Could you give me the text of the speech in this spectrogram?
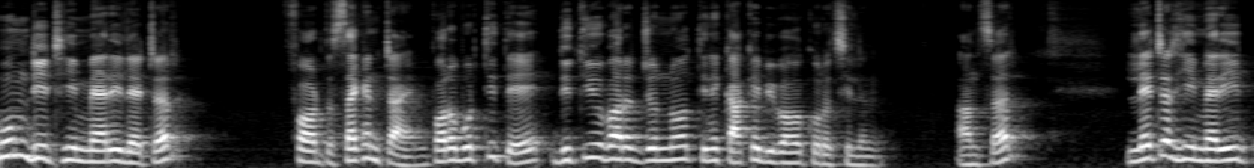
whom did he marry later for the second time পরবর্তীতে দ্বিতীয়বারের জন্য তিনি কাকে বিবাহ করেছিলেন? Answer later he married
